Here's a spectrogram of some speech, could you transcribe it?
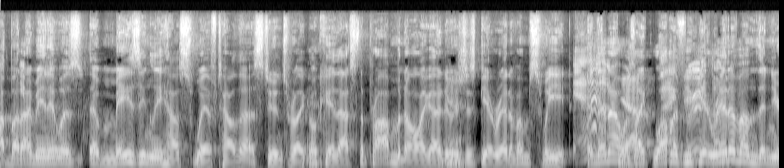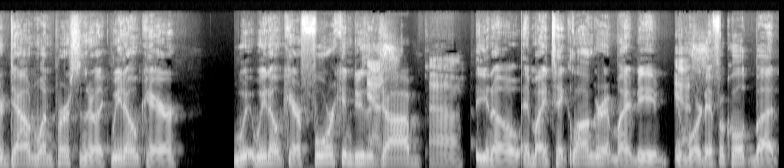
yeah, but I mean, it was amazingly how swift how the students were like, okay, that's the problem, and all I got to do is just get rid of them. Sweet. Yeah. And then I was Yeah. like, well, I if you get with rid them. of them, then you're down one person. They're like, we don't care. We, we don't care. Four can do the Yes. job. Uh, You know, it might take longer. It might be Yes. more difficult, but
